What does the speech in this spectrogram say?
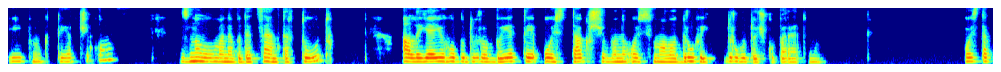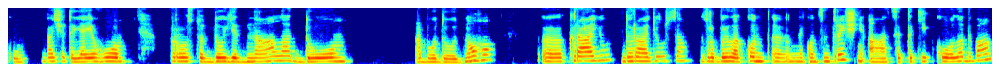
і пунктирчиком. Знову в мене буде центр тут, але я його буду робити ось так, щоб воно ось мало другий, другу точку перетину. Ось таку. Бачите, я його просто доєднала до або до одного е, краю, до радіуса, зробила кон, е, не концентричні, а це такі кола два.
